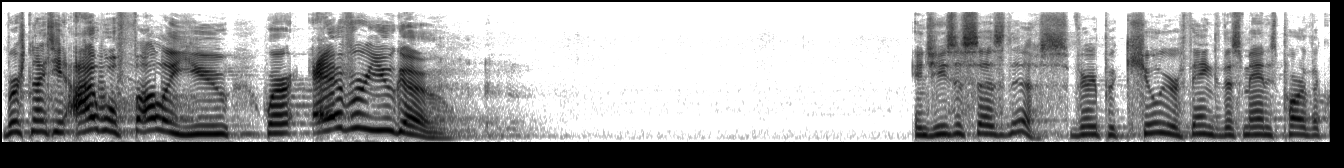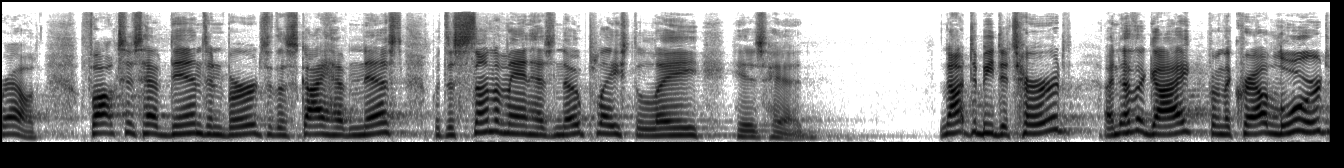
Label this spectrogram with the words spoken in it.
verse 19, I will follow you wherever you go. And Jesus says this very peculiar thing to this man who's part of the crowd. Foxes have dens and birds of the sky have nests, but the Son of Man has no place to lay his head. Not to be deterred, another guy from the crowd, Lord,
